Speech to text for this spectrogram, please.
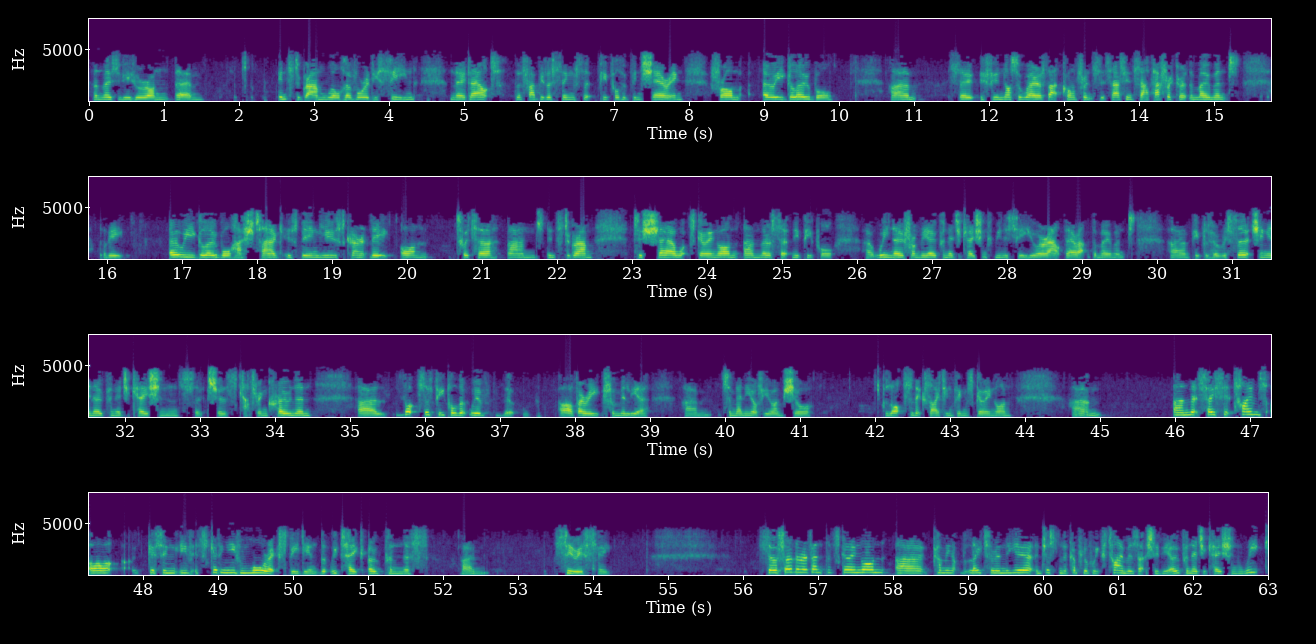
And those of you who are on um, Instagram will have already seen, no doubt, the fabulous things that people have been sharing from OE Global. Um, so if you're not aware of that conference, it's out in South Africa at the moment. The OE Global hashtag is being used currently on Twitter and Instagram to share what's going on. And there are certainly people uh, we know from the open education community who are out there at the moment, um, people who are researching in open education, such as Catherine Cronin, uh, lots of people that, we've, that are very familiar um, to many of you, I'm sure. Lots of exciting things going on. Um, and let's face it, times are getting, it's getting even more expedient that we take openness um, seriously. So a further event that's going on uh, coming up later in the year and just in a couple of weeks time is actually the Open Education Week.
